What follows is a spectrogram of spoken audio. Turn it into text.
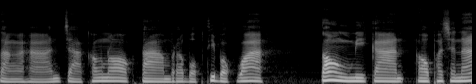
สั่งอาหารจากข้างนอกตามระบบที่บอกว่า ต้องมีการเอาภาชนะ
